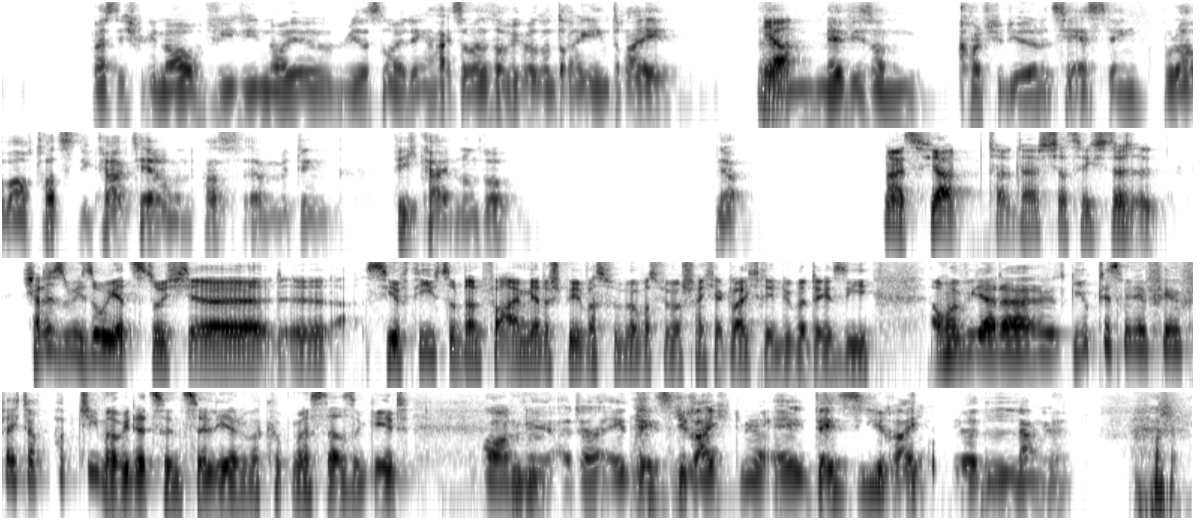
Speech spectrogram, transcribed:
Weiß nicht genau, wie die neue, wie das neue Ding heißt, aber es ist auf jeden Fall so ein 3 gegen 3. Ja. Ähm, mehr wie so ein Call of Duty oder CS-Ding, wo du aber auch trotzdem die Charaktere hast ähm, mit den Fähigkeiten und so. Ja. Nice, ja, tatsächlich. Das, äh, ich hatte sowieso jetzt durch äh, äh, Sea of Thieves und dann vor allem ja das Spiel, was wir, über was wir wahrscheinlich ja gleich reden, über Daisy, auch mal wieder, da juckt es mir den Film vielleicht auch PUBG mal wieder zu installieren. Mal gucken, was da so geht. Oh nee, Alter, ey, Daisy reicht mir, ey, Daisy reicht mir lange.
